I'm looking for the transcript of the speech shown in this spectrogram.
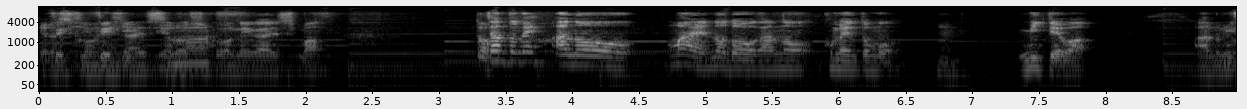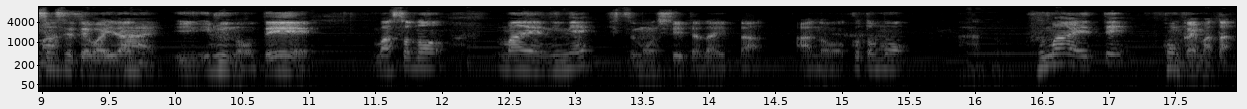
よろぜしくお願いしひぜひよろしますくお願いします。と。ちゃんとねあの前の動画のコメントもうん。見てはあの見させてはいら、はい。い、るのでまあその前にね質問していただいたあのこともあの踏まえて今回また、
